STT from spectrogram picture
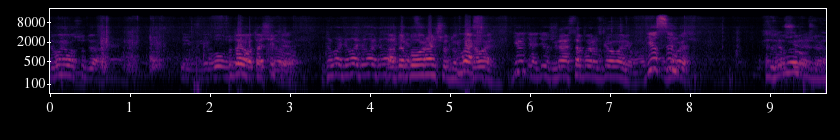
Давай его сюда. Сюда его тащите. Давай, давай, давай, давай. Надо было раньше думать. Давай. Где у тебя одежда? Когда я с тобой разговаривал. Где? Давай.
